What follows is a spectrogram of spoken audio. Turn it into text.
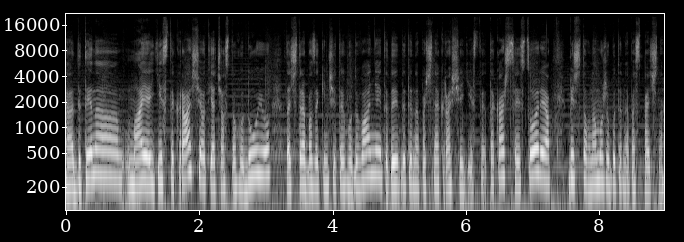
Е, Дитина має їсти краще. От я часто годую, значить треба закінчити годування, і тоді дитина почне краще їсти. Така ж ця історія, більш того, вона може бути небезпечна.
